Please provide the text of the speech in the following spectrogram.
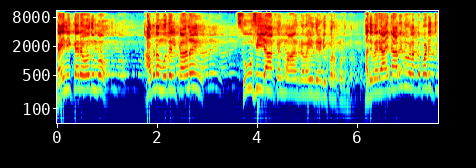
കൈനിക്കര ഓതുമ്പോ അവിടെ മുതൽക്കാണ് സൂഫിയാക്കന്മാരുടെ വഴി തേടി പുറപ്പെടുന്നു അതുവരെ അതിന്റെ അറിവുകളൊക്കെ പഠിച്ചു.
